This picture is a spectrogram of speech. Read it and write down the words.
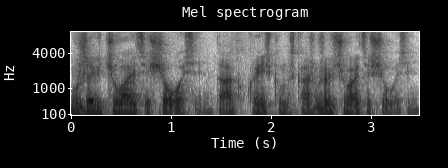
Вже відчувається, що осінь. Так, українською ми скажемо, вже відчувається, що осінь.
